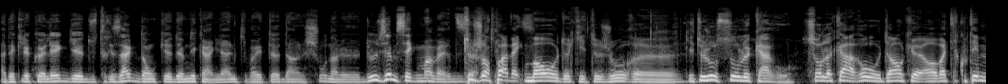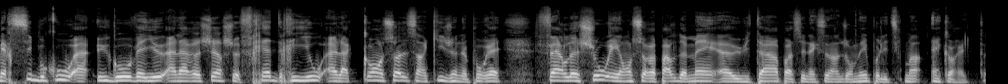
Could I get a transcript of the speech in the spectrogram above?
avec le collègue du Trisac, donc Dominique Anglade qui va être dans le show dans le deuxième segment vers 10 Toujours pas avec Maude, qui est toujours... euh, Qui est toujours sur le carreau. Sur le carreau. Donc, euh, on va t'écouter. Merci beaucoup à Hugo Veilleux à la recherche, Fred Rio à la console, sans qui je ne pourrais faire le show. Et on se reparle demain à 8 h. Passez une excellente journée politiquement incorrecte.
